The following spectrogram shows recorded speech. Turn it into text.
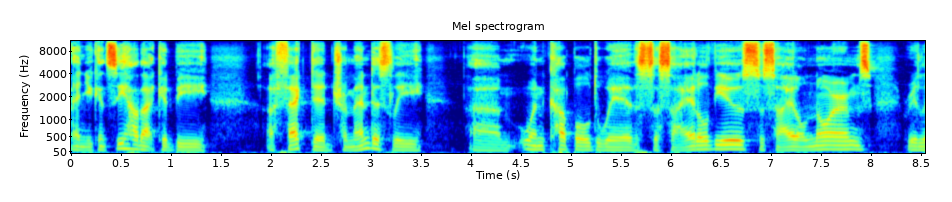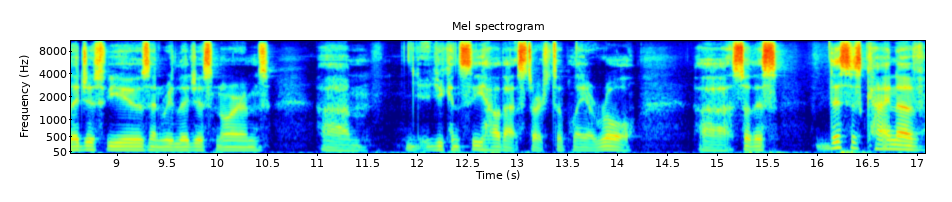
And you can see how that could be affected tremendously um, when coupled with societal views, societal norms, religious views, and religious norms. Um, you can see how that starts to play a role. Uh, so this this is kind of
